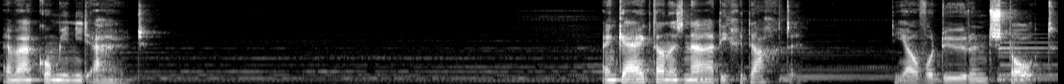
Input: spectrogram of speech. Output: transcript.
En waar kom je niet uit? En kijk dan eens naar die gedachte die jou voortdurend stolt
